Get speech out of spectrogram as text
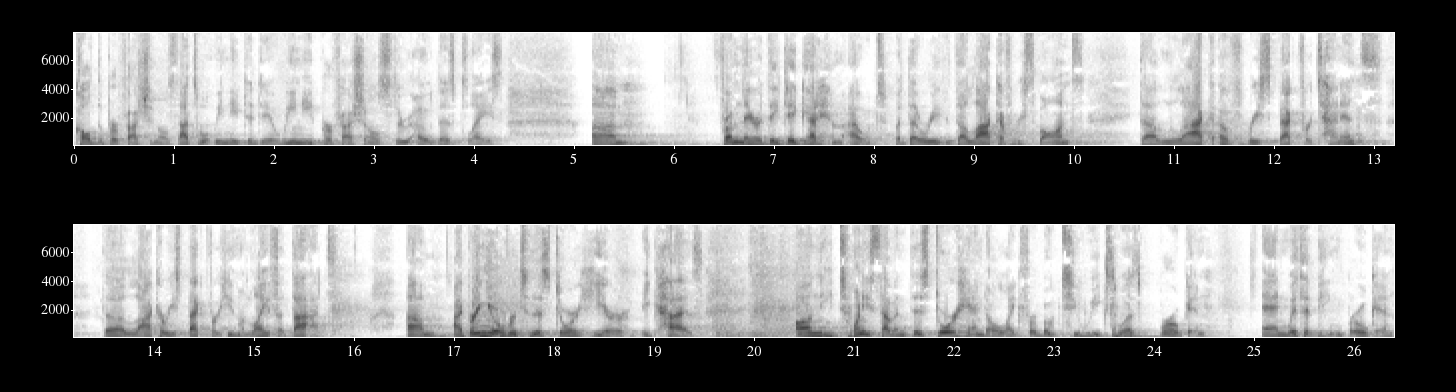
called the professionals. That's what we need to do. We need professionals throughout this place. Um, from there, they did get him out, but the re- the lack of response, the lack of respect for tenants, the lack of respect for human life at that. Um, I bring you over to this door here because on the 27th, this door handle, like for about two weeks, was broken. And with it being broken,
